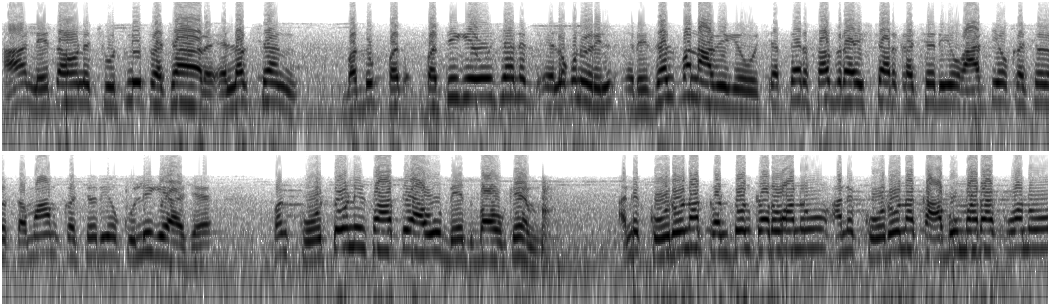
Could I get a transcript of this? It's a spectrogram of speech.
હા, નેતાઓને ચૂંટણી પ્રચાર ઇલેક્શન બધું પતી ગયું છે અને એ લોકોનું રિઝલ્ટ પણ આવી ગયું છે. અત્યારે સબ રજિસ્ટ્રાર કચેરીઓ આરટીઓ કચેરીઓ, તમામ કચેરીઓ ખુલી ગયા છે. પણ કોર્ટોની સાથે આવું ભેદભાવ કેમ? અને કોરોના કંટ્રોલ કરવાનું અને કોરોના કાબૂમાં રાખવાનું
